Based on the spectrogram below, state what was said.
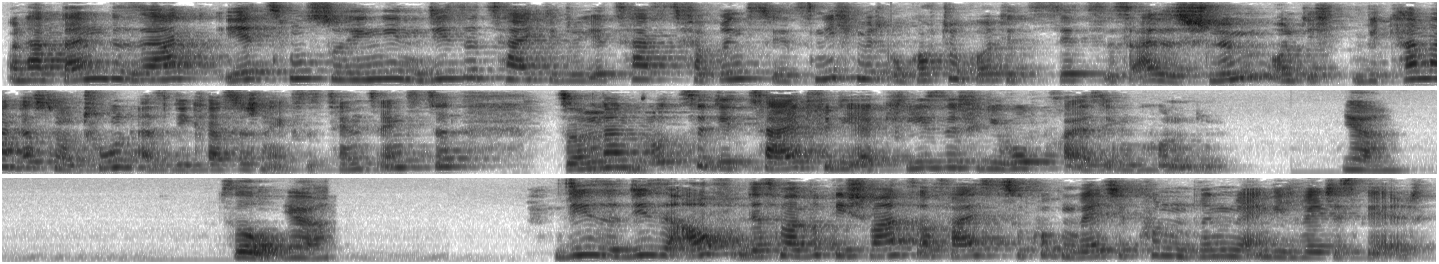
und habe dann gesagt, jetzt musst du hingehen, diese Zeit, die du jetzt hast, verbringst du jetzt nicht mit, oh Gott, oh Gott, jetzt, jetzt ist alles schlimm und ich, wie kann man das nur tun, also die klassischen Existenzängste, sondern mhm. nutze die Zeit für die Akquise für die hochpreisigen Kunden. Ja. So. Ja diese, diese Auf, das mal wirklich schwarz auf weiß zu gucken, welche Kunden bringen mir eigentlich welches Geld.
